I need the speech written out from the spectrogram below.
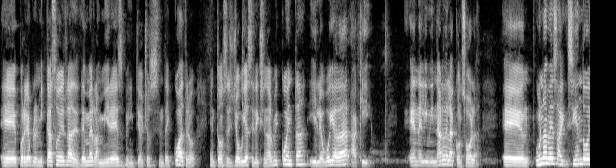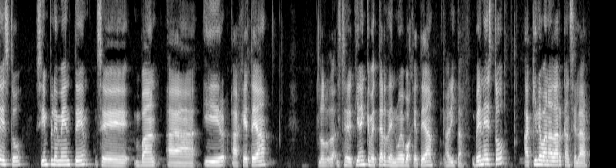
eh, por ejemplo, en mi caso es la de Deme Ramírez 2864. Entonces yo voy a seleccionar mi cuenta y le voy a dar aquí, en eliminar de la consola. Eh, una vez haciendo esto, simplemente se van a ir a GTA se tienen que meter de nuevo a GTA. Ahorita, ¿ven esto? Aquí le van a dar cancelar.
